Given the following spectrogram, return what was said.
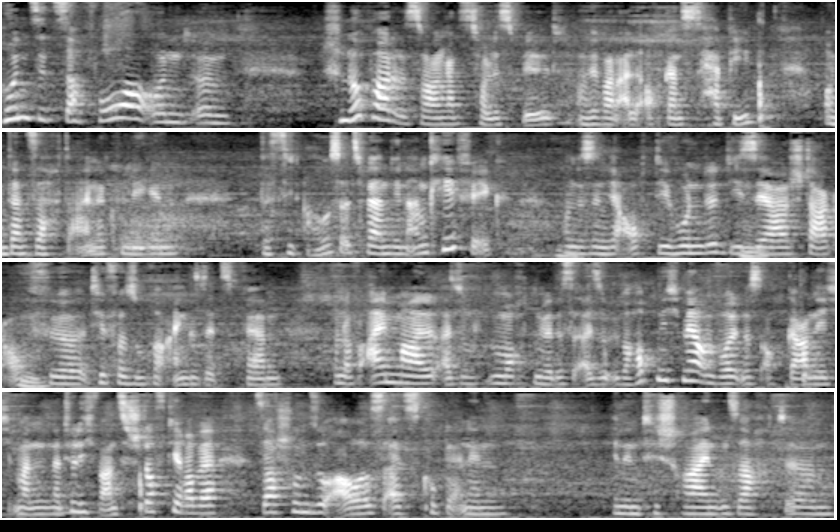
Hund sitzt davor und ähm, schnuppert. Das war ein ganz tolles Bild und wir waren alle auch ganz happy. Und dann sagte eine Kollegin, das sieht aus, als wären die in einem Käfig. Und es sind ja auch die Hunde, die mhm. sehr stark auch mhm. für Tierversuche eingesetzt werden. Und auf einmal, also mochten wir das also überhaupt nicht mehr und wollten es auch gar nicht. Man, natürlich waren es Stofftiere, aber er sah schon so aus, als guckt er in den, in den Tisch rein und sagt, ähm,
